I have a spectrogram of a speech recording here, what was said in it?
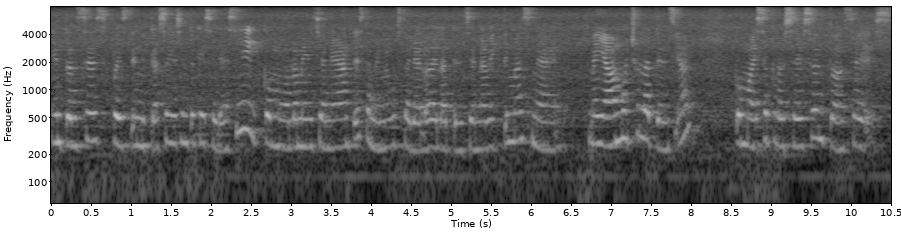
Entonces, pues en mi caso yo siento que sería así. Como lo mencioné antes, también me gustaría lo de la atención a víctimas, me, me llama mucho la atención como ese proceso, entonces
